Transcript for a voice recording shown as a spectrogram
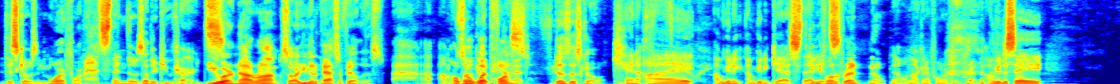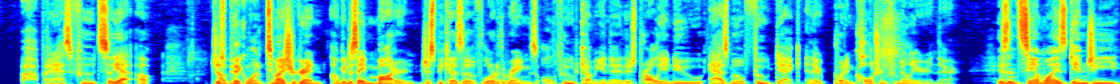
this goes in more formats than those other two cards. You are not wrong. So are you going to pass or fail this? I- I'm hoping. So I'm what pass. format does this go? Can I? I'm gonna. I'm gonna guess that. Can you phone a friend? No. No, I'm not gonna phone a friend. I'm gonna say. Oh, but it has food. So yeah, uh, Just I'll- pick one. to my chagrin, I'm gonna say modern, just because of Lord of the Rings, all the food coming in there. There's probably a new Asmo food deck, and they're putting Cauldron Familiar in there. Isn't Samwise Gamgee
